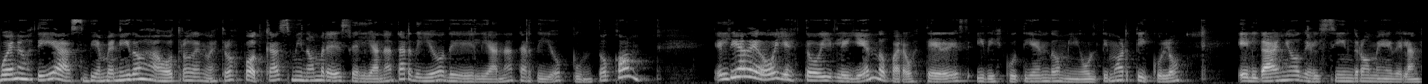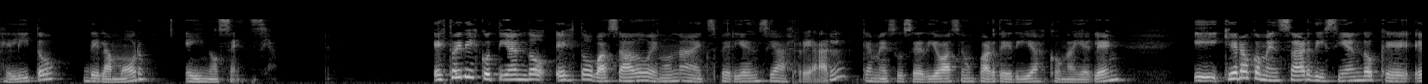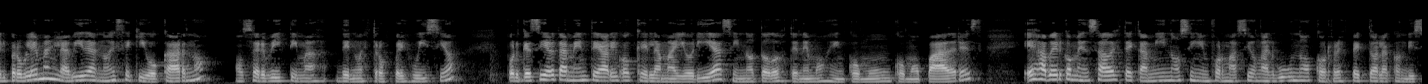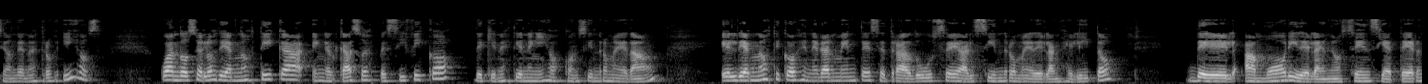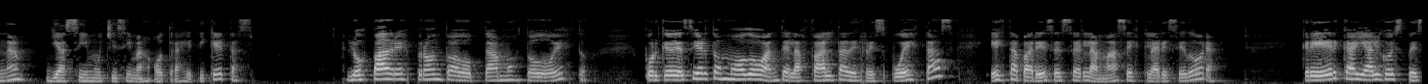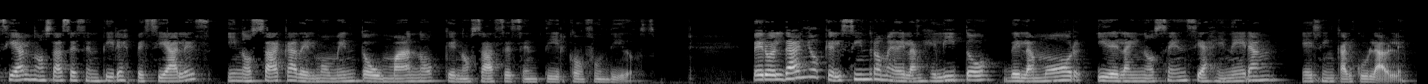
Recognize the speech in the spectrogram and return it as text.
Buenos días, bienvenidos a otro de nuestros podcasts. Mi nombre es Eliana Tardío de elianatardío.com. El día de hoy estoy leyendo para ustedes y discutiendo mi último artículo, El daño del síndrome del angelito, del amor e inocencia. Estoy discutiendo esto basado en una experiencia real que me sucedió hace un par de días con Ayelén y quiero comenzar diciendo que el problema en la vida no es equivocarnos o ser víctimas de nuestros prejuicios, porque ciertamente algo que la mayoría, si no todos tenemos en común como padres, es haber comenzado este camino sin información alguna con respecto a la condición de nuestros hijos. Cuando se los diagnostica, en el caso específico de quienes tienen hijos con síndrome de Down, el diagnóstico generalmente se traduce al síndrome del angelito, del amor y de la inocencia eterna y así muchísimas otras etiquetas. Los padres pronto adoptamos todo esto, porque de cierto modo ante la falta de respuestas, esta parece ser la más esclarecedora. Creer que hay algo especial nos hace sentir especiales y nos saca del momento humano que nos hace sentir confundidos. Pero el daño que el síndrome del angelito, del amor y de la inocencia generan es incalculable.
